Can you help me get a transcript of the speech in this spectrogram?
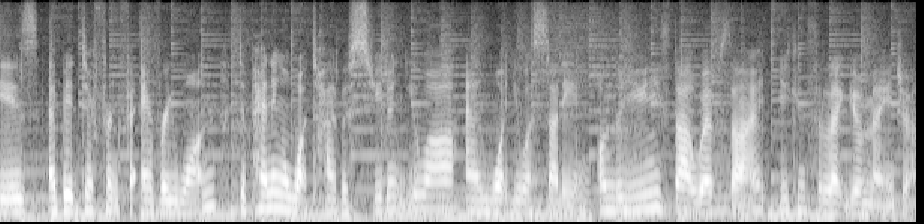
is a bit different for everyone, depending on what type of student you are and what you are studying. On the UniStart website, you can select your major.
